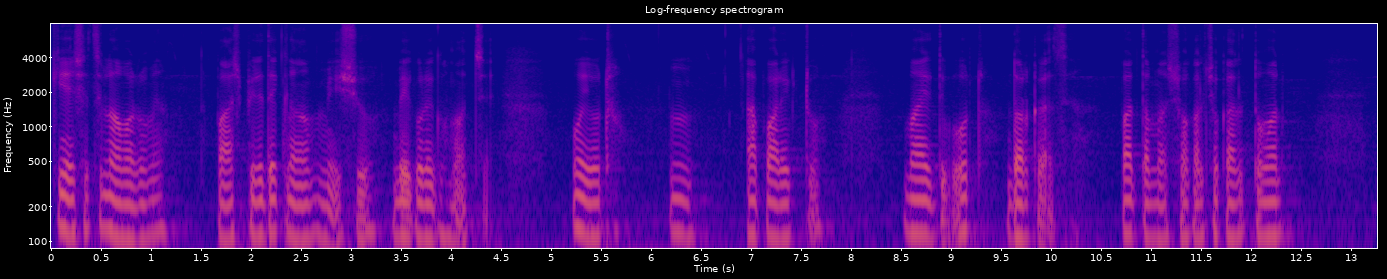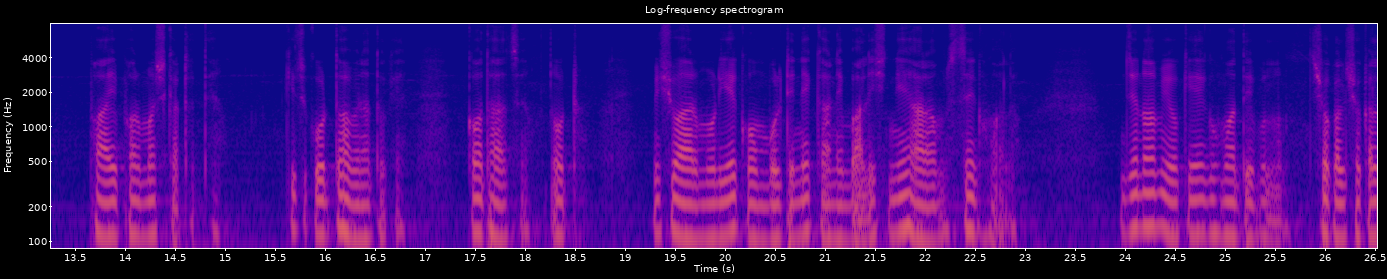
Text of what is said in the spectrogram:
কে এসেছিল আমার রুমে? পাশ ফিরে দেখলাম মিশু বেগরে ঘুমাচ্ছে। ওই ওঠ। হুম, আপু আর একটু মায়ের দিব ওঠ, দরকার আছে। পারতাম না সকাল সকাল তোমার ফাই ফরমাস কাটাতে। কিছু করতে হবে না তোকে। কথা আছে, ওঠ। মিশু আর মুড়িয়ে কম্বল টেনে কানে বালিশ নিয়ে আরামসে ঘুমালো। যেন আমি ওকে ঘুমাতে বললাম। সকাল সকাল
